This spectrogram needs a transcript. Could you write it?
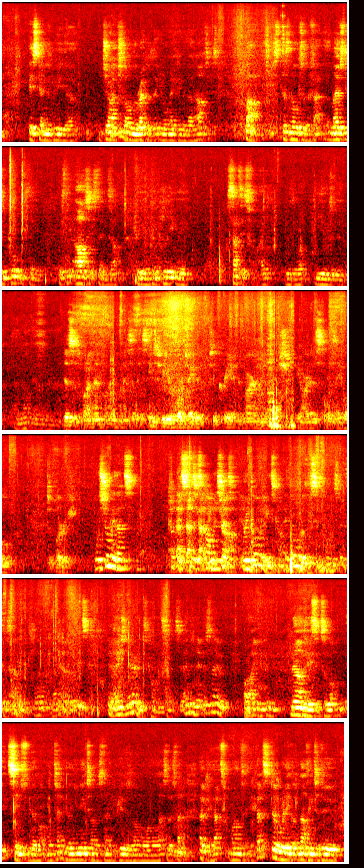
is going to be uh, judged on the record that you're making with that artist, but it doesn't alter the fact the most important thing is the artist ends up feeling completely satisfied with what you deliver, and not the other way around. This is what I meant when I, when I said it seems to be your forte to, to create an environment in which the artist is able to flourish. Well, surely that's And that, it's, that's common be sense. yeah. Recording is common. All of this is common sense. It's having it clever. I don't know. It's you know, engineering is common sense. Engineer, there's no. All right, you can nowadays. It's a lot. It seems to be a lot technical. You need to understand computers a lot more and all that sort of stuff. Okay, that's one thing. That's still really got nothing to do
